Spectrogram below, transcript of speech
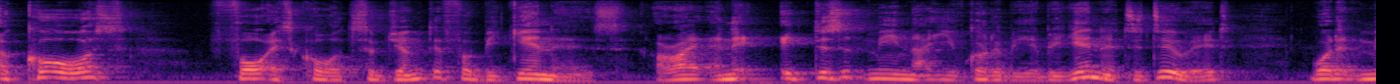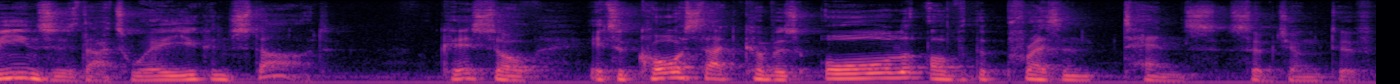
a course for it's called subjunctive for beginners all right? And it, it doesn't mean that you've got to be a beginner to do it. What it means is that's where you can start okay? So it's a course that covers all of the present tense subjunctive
